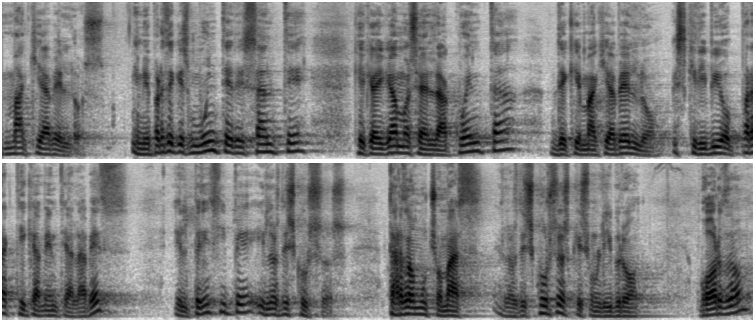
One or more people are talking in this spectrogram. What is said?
Maquiavelos. Y me parece que es muy interesante que caigamos en la cuenta de que Maquiavelo escribió prácticamente a la vez El príncipe y los discursos. Tardó mucho más en los discursos, que es un libro gordo,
